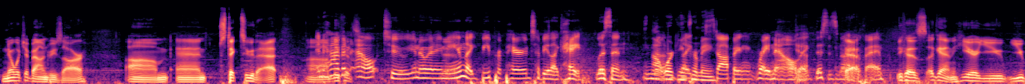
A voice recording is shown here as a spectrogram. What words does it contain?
know what your boundaries are, um, and stick to that. Um, and have an out too. You know what I mean? Like be prepared to be like, hey, listen, it's not working for me. Stopping right now. Like this is not Yeah. okay. Because again, here you you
